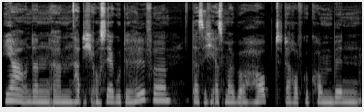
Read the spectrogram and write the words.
Ja, und dann ähm, hatte ich auch sehr gute Hilfe, dass ich erstmal überhaupt darauf gekommen bin,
